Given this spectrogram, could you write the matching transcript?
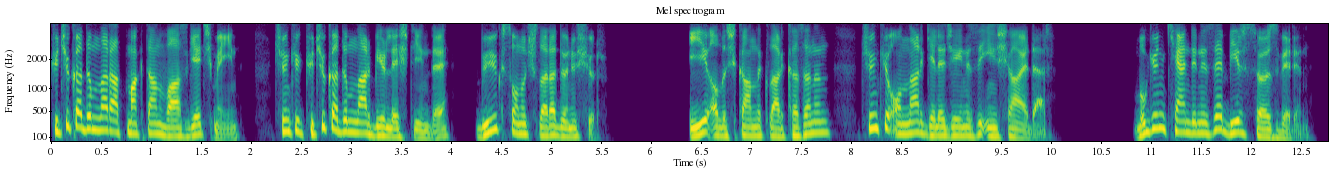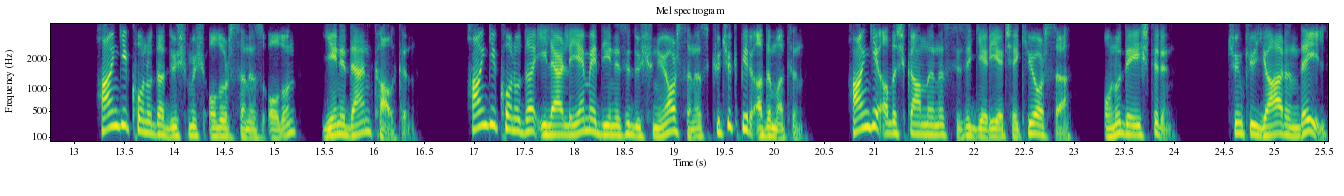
Küçük adımlar atmaktan vazgeçmeyin, çünkü küçük adımlar birleştiğinde büyük sonuçlara dönüşür. İyi alışkanlıklar kazanın çünkü onlar geleceğinizi inşa eder. Bugün kendinize bir söz verin. Hangi konuda düşmüş olursanız olun, yeniden kalkın. Hangi konuda ilerleyemediğinizi düşünüyorsanız küçük bir adım atın. Hangi alışkanlığınız sizi geriye çekiyorsa onu değiştirin. Çünkü yarın değil,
